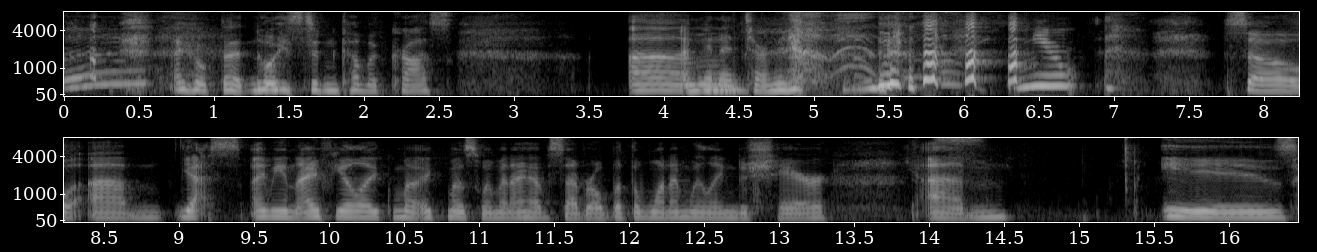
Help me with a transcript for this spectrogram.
I hope that noise didn't come across. I'm gonna turn it off. So, um, yes, I mean, I feel like, like most women, I have several, but the one I'm willing to share um, is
